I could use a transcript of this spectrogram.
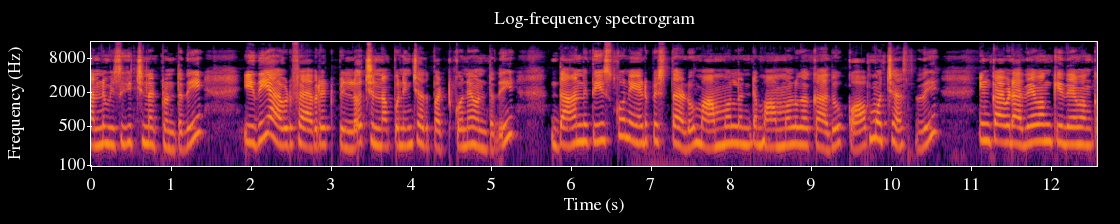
నన్ను విసిగించినట్టుంటుంది. ఇది ఆవిడ ఫేవరెట్ పిల్లో చిన్నప్పటి నుంచి అది పట్టుకొనే ఉంటుంది. దాన్ని తీసుకొని ఏడిపిస్తాడు. మామూలు అంటే మామూలుగా కాదు కోపం వచ్చేస్తుంది. ఇంకా ఆవిడ అదే వంక ఇదే వంక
